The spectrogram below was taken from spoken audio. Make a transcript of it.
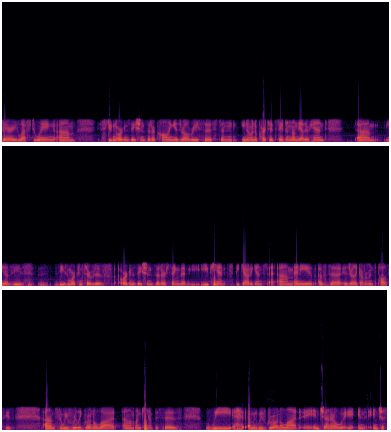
very left-wing um, student organizations that are calling Israel racist and you know an apartheid state, and on the other hand, um, you know these these more conservative organizations that are saying that you can't speak out against um, any of the Israeli government's policies. Um, so we've really grown a lot um, on campuses. We, I mean, we've grown a lot in general. In in just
